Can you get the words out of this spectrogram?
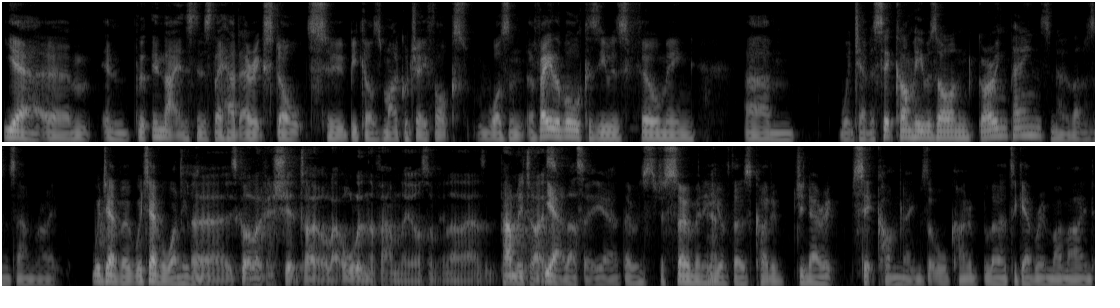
Yeah, um, in the, in that instance, they had Eric Stoltz, who because Michael J. Fox wasn't available because he was filming um, whichever sitcom he was on, Growing Pains. No, that doesn't sound right. Whichever, whichever one he was. Uh, it's got like a shit title, like All in the Family or something like that, isn't it? Family Ties. Yeah, that's it. Yeah, there was just so many yeah. of those kind of generic sitcom names that all kind of blur together in my mind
